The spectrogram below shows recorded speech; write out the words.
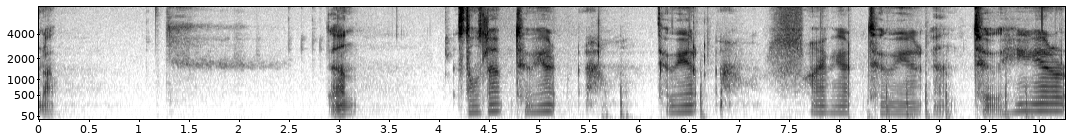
now. Then stone slab, two here, two here, five here, two here, and two here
